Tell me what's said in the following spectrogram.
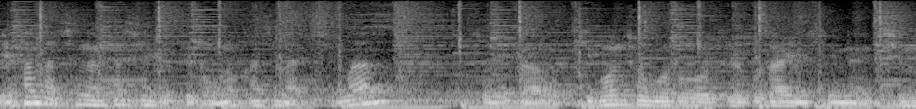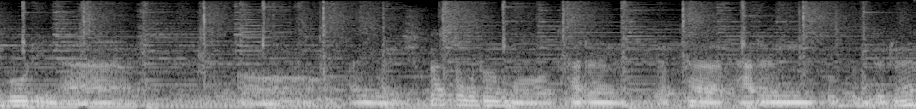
예산 자체는 사실 그렇게 넉넉하진 않지만 저희가 뭐 기본적으로 들고 다닐 수 있는 짐볼이나 어, 아니면 추가적으로 뭐 다른 여타 다른 부분들은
